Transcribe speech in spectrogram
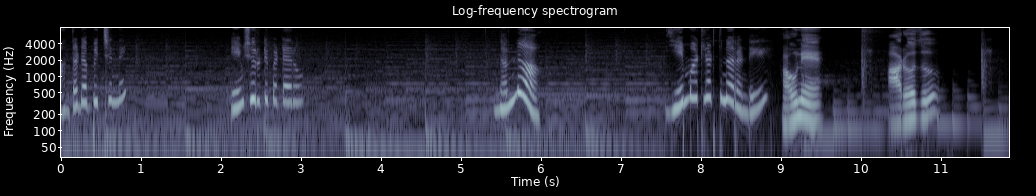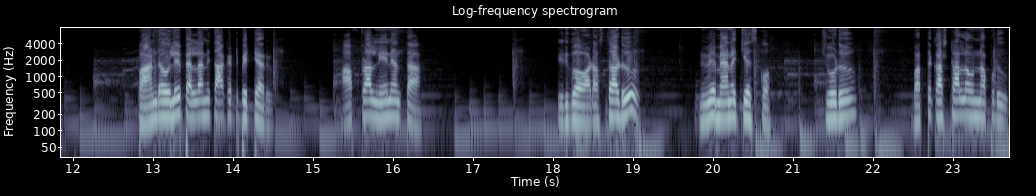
అంత డబ్బు ఇచ్చింది ఏం షూరిటీ పెట్టారు? నన్నా! ఏం మాట్లాడుతున్నారండి? అవునే. ఆ రోజు పాండవులే పెళ్ళాన్ని తాకట్టు పెట్టారు. ఆఫ్టర్ ఆల్ నేనెంత? ఇదిగో వాడొస్తాడు. నువ్వే మేనేజ్ చేసుకో. చూడు భర్త కష్టాల్లో ఉన్నప్పుడు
